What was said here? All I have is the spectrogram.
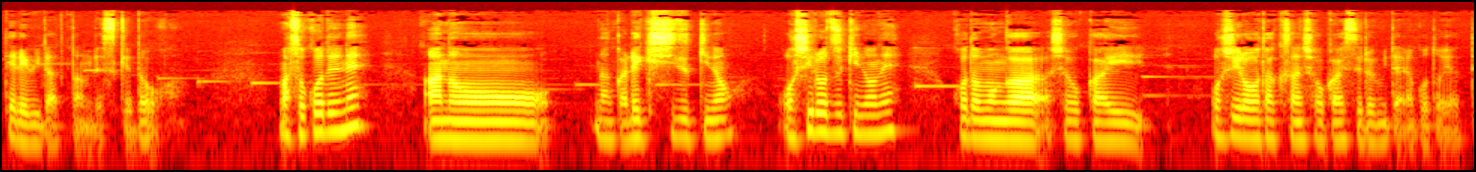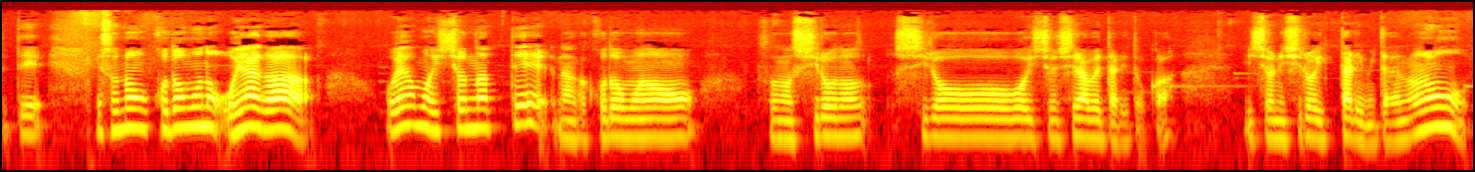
テレビだったんですけど、まあ、そこでね、あのー、なんか歴史好きの、お城好きのね、子供が紹介、お城をたくさん紹介するみたいなことをやってて、でその子供の親が、親も一緒になって、なんか子供の、その城の、城を一緒に調べたりとか、一緒に城行ったりみたいなのを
